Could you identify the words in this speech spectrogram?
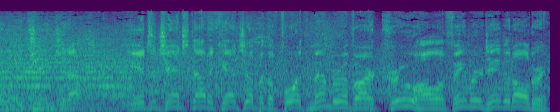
Teams deciding to change it up. It's a chance now to catch up with the fourth member of our crew, Hall of Famer David Aldridge.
